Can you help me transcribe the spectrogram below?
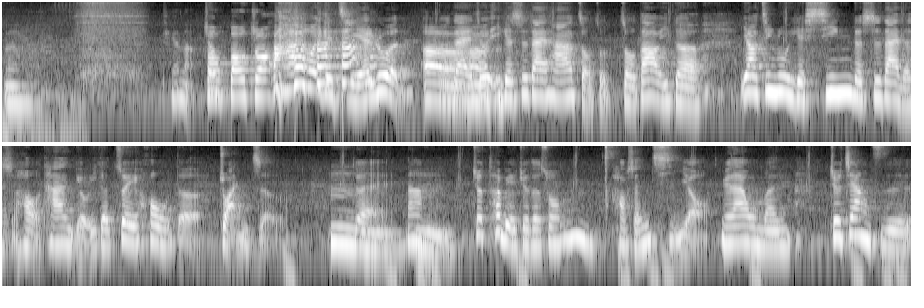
嗯，天哪，就包包装帮他做一个结论，嗯对不对？嗯就一个时代，他走走走到一个要进入一个新的时代的时候，他有一个最后的转折，嗯对那嗯就特别觉得说，嗯，好神奇哦！原来我们就这样子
